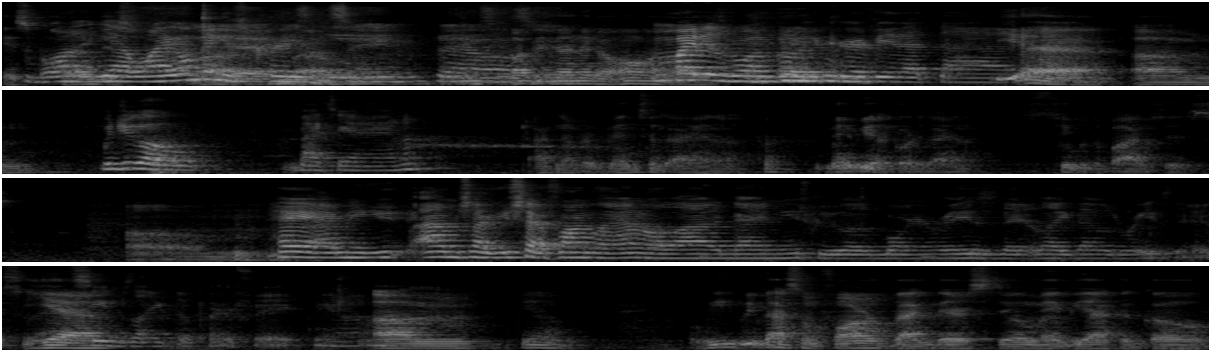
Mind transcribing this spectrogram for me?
is cold. Well, yeah, Wyoming is crazy. insane. you It's know. Fuck that nigga on. Might as well go to the Caribbean at that. Yeah. Um, Would you go back to Guyana? I've never been to Guyana, but maybe I'll go to Guyana. See what the vibes is. Um, Hey, I mean, you, I'm sorry, you said farmland. I know a lot of Guyanese people that was born and raised there, like that was raised there. So that Yeah. seems like the perfect, you know. um, you know, we, we got some farms back there still. Maybe I could go.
